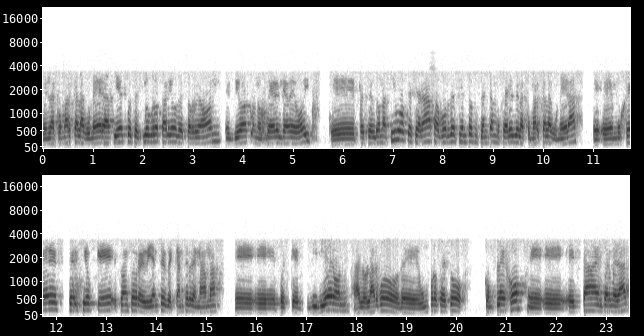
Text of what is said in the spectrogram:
en la comarca lagunera. Así es, pues el Club Rotario de Torreón dio a conocer el día de hoy eh, pues el donativo que se hará a favor de 160 mujeres de la comarca lagunera, eh, eh, mujeres, Sergio, que son sobrevivientes de cáncer de mama, pues que vivieron a lo largo de un proceso complejo esta enfermedad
